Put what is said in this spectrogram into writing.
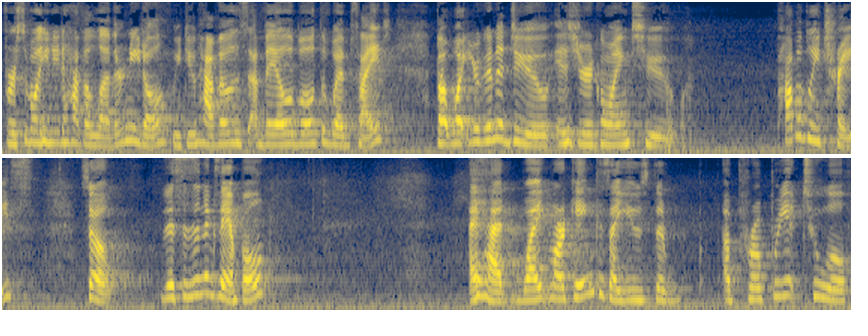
First of all, you need to have a leather needle. We do have those available at the website. But what you're gonna do is you're going to probably trace. So this is an example. I had white marking because I used the appropriate tool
